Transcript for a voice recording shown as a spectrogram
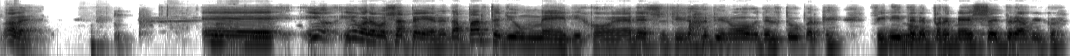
Vabbè. Eh, io, io, volevo sapere da parte di un medico, e adesso ti do di nuovo del tu perché finite no. le premesse entriamo in...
